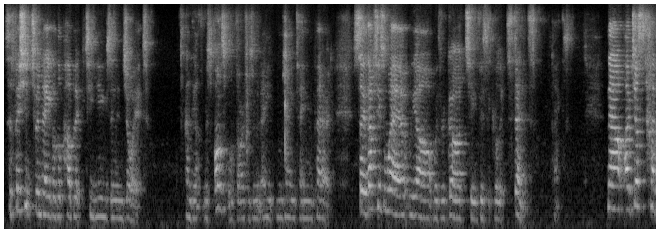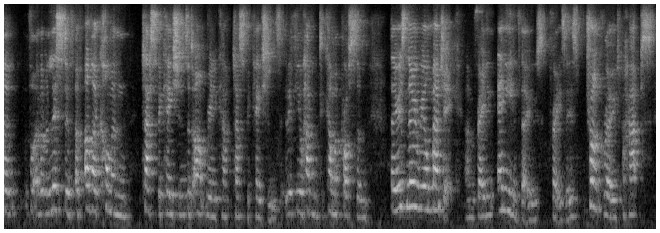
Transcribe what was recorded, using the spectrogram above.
sufficient to enable the public to use and enjoy it, and the responsible authorities to maintain and repair it. So that is where we are with regard to physical extents. Thanks. Now, I've just had a, a list of, of other common classifications that aren't really classifications. If you happen to come across them, there is no real magic, I'm afraid, in any of those phrases. Trunk road, perhaps,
